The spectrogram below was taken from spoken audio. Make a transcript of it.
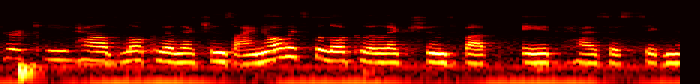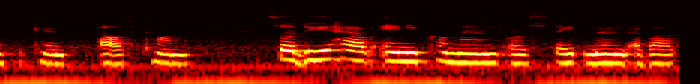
Turkey held local elections. I know it's the local elections, but it has a significant outcome. So, do you have any comment or statement about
